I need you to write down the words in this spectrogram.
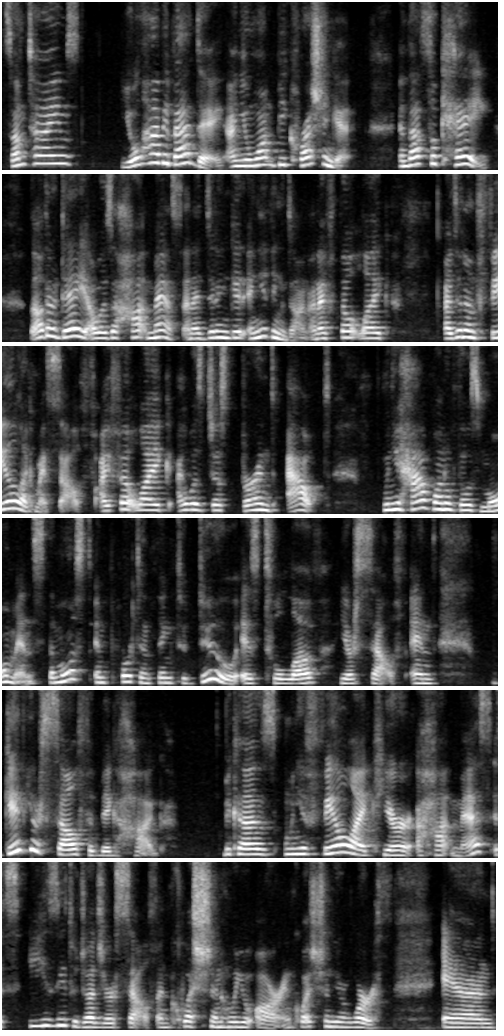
Sometimes you'll have a bad day and you won't be crushing it. And that's okay. The other day I was a hot mess and I didn't get anything done and I felt like I didn't feel like myself. I felt like I was just burned out. When you have one of those moments, the most important thing to do is to love yourself and give yourself a big hug. Because when you feel like you're a hot mess, it's easy to judge yourself and question who you are and question your worth. And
